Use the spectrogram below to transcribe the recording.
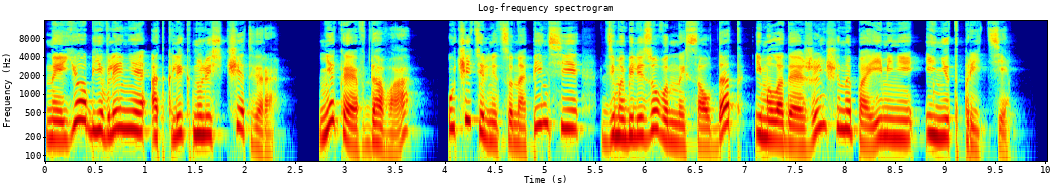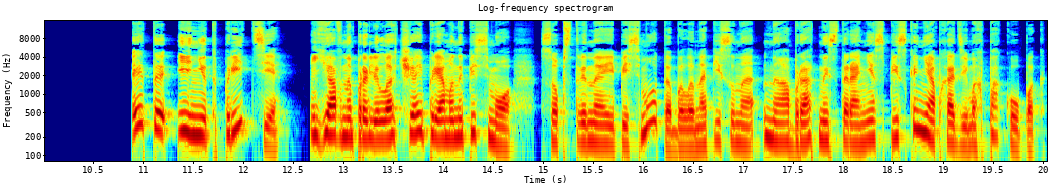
На ее объявление откликнулись четверо. Некая вдова, учительница на пенсии, демобилизованный солдат и молодая женщина по имени Инет Притти. Это Инет Притти явно пролила чай прямо на письмо. Собственно, и письмо-то было написано на обратной стороне списка необходимых покупок,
